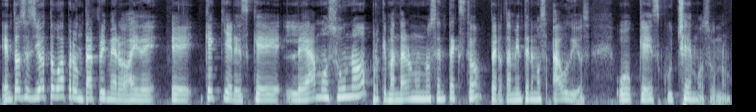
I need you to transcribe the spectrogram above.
Entonces yo te voy a preguntar primero, Aide, eh, ¿qué quieres? ¿Que leamos uno? Porque mandaron unos en texto, pero también tenemos audios. ¿O que escuchemos uno?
